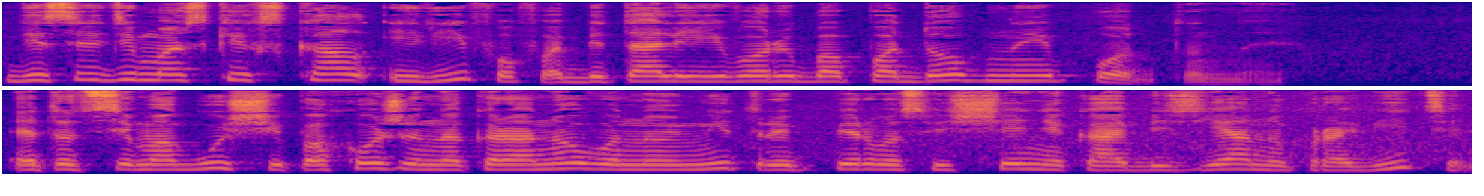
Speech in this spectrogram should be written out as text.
где среди морских скал и рифов обитали его рыбоподобные подданные. Этот всемогущий, похожий на коронованную митры первосвященника обезьяну правитель,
